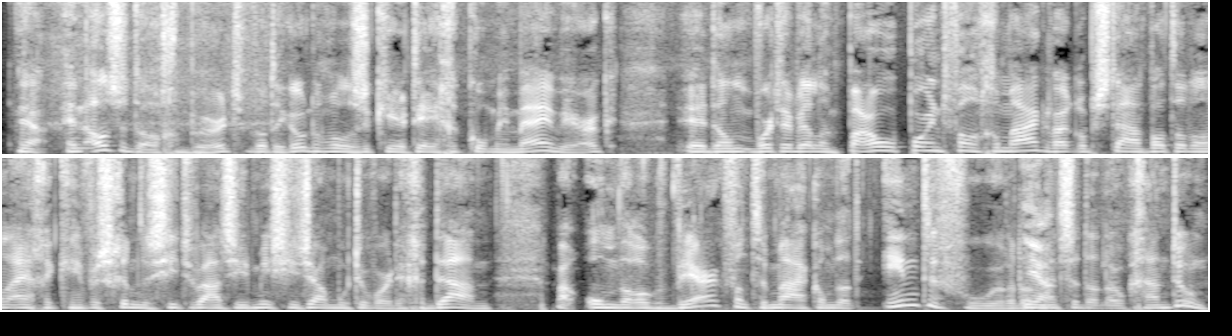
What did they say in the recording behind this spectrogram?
Ja, en als het al gebeurt, wat ik ook nog wel eens een keer tegenkom in mijn werk, eh, dan wordt er wel een PowerPoint van gemaakt waarop staat wat er dan eigenlijk in verschillende situaties missie zou moeten worden gedaan. Maar om er ook werk van te maken om dat in te voeren, dat Ja. mensen dat ook gaan doen,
